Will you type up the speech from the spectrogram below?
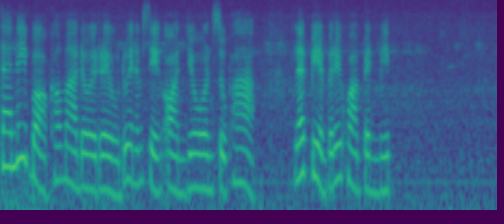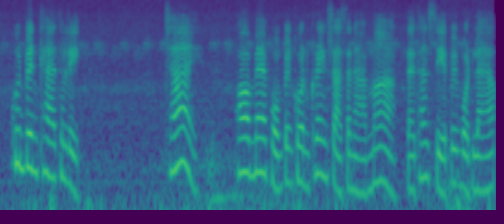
สแตนลีย์บอกเข้ามาโดยเร็วด้วยน้ำเสียงอ่อนโยนสุภาพ และเปลี่ยนไปด้วยความเป็นมิตร คุณเป็นแคทอลิก ใช่ พ่อแม่ผมเป็นคนเคร่งศาสนามาก แต่ท่านเสียไปหมดแล้ว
